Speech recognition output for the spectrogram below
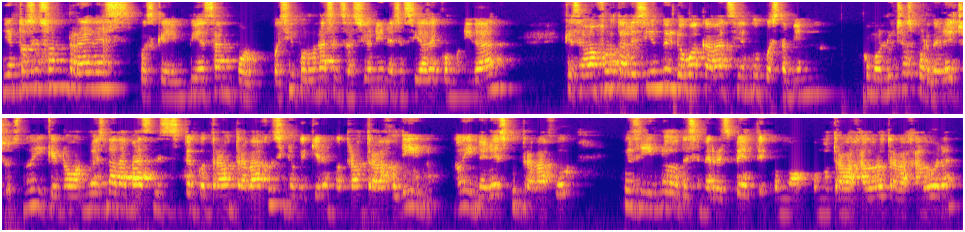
Y entonces son redes pues que empiezan por, pues sí, por una sensación y necesidad de comunidad, que se van fortaleciendo y luego acaban siendo pues también como luchas por derechos, ¿no? Y que no, no es nada más necesito encontrar un trabajo, sino que quiero encontrar un trabajo digno, ¿no? Y merezco un trabajo pues digno donde se me respete como, como trabajador o trabajadora.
